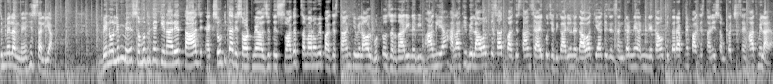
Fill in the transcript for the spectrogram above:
सम्मेलन में हिस्सा लिया। बेनोलिम में समुद्र के किनारे ताज एक्सोटिका रिसोर्ट में आयोजित इस स्वागत समारोह में पाकिस्तान के बिलावल भुट्टो जरदारी ने भी भाग लिया। हालाँकि बिलावल के साथ पाकिस्तान से आए कुछ अधिकारियों ने दावा किया कि जयशंकर ने अन्य नेताओं की तरह अपने पाकिस्तानी समकक्ष से हाथ मिलाया।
